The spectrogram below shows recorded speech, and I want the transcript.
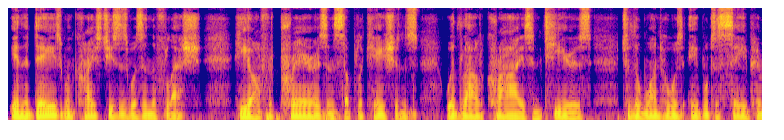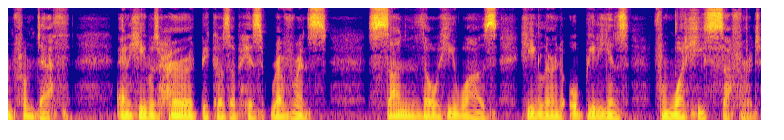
In the days when Christ Jesus was in the flesh, he offered prayers and supplications with loud cries and tears to the one who was able to save him from death. And he was heard because of his reverence. Son though he was, he learned obedience from what he suffered.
